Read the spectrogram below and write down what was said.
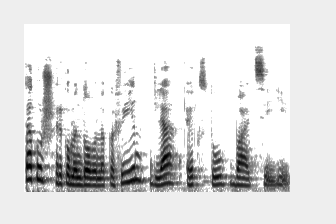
Також рекомендовано кофеїн для екстубації.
